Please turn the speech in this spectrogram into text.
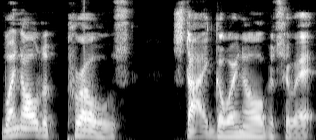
when all the pros started going over to it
